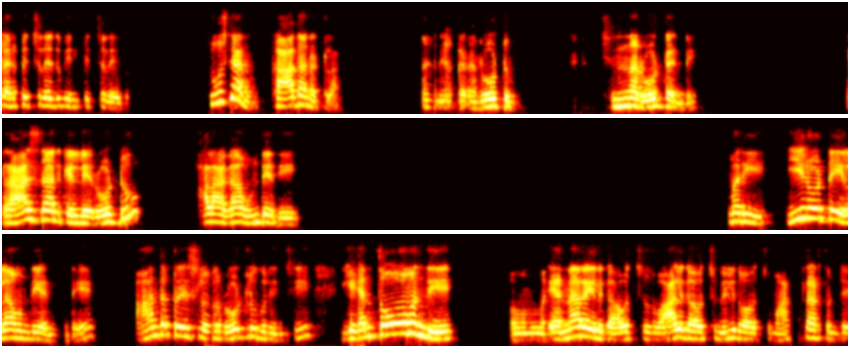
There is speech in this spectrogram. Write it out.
కనిపించలేదు వినిపించలేదు. చూశాను కాదనట్లా. అని అక్కడ రోడ్డు చిన్న రోడ్డు అండి. రాజధానికి వెళ్ళే రోడ్డు అలాగా ఉండేది. మరి ఈ రోడ్డే ఎలా ఉంది అంటే ఆంధ్రప్రదేశ్లో రోడ్ల గురించి ఎంతో మంది ఎన్ఆర్ఐలు కావచ్చు వాళ్ళు కావచ్చు వీళ్ళు కావచ్చు మాట్లాడుతుంటే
